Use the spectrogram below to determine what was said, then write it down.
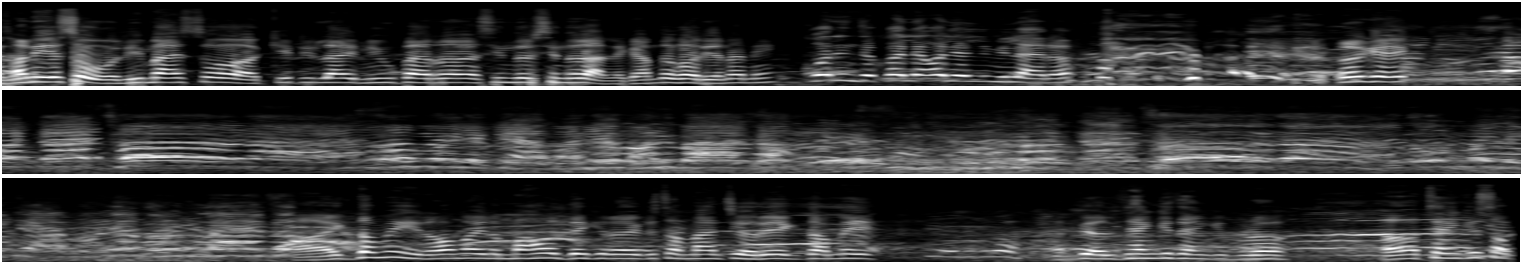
अनि यसो होलीमा यसो केटीलाई न्यु पारेर सिन्दुर सिन्दुर हाल्ने काम त गरिएन नि। गरिन्छ कहिले अलिअलि मिलाएर। ओके। एकदमै रमाइलो माहौल देखिरहेको छ मान्छेहरू एकदमै। Thank you thank you bro thank you सब।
